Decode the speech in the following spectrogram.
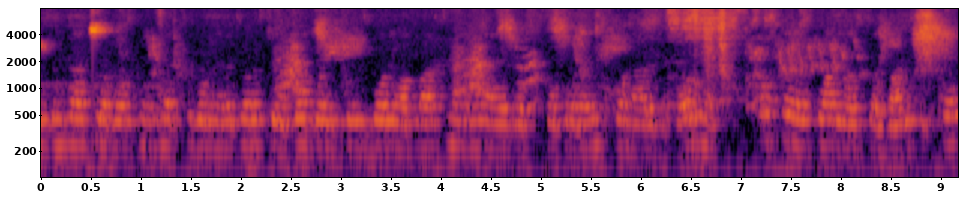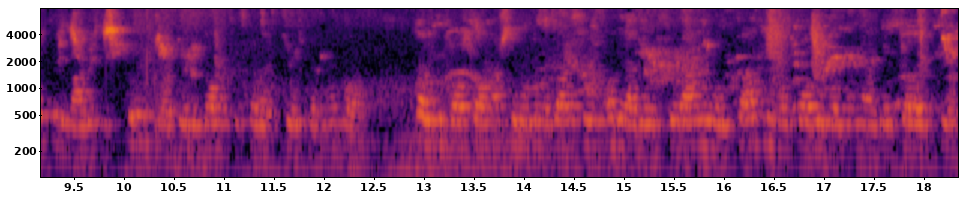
reprezentacija Bosne i Hercegovine večeras je u Podgorici izborila plasman na Evropsko prvenstvo naredne godine, pošto je slavila sa 25-23 protiv domaće selekcije Crne Gore. Veliki posao naši rukometaši odradili su ranije u Kazinu pobjedom nad selekcijom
